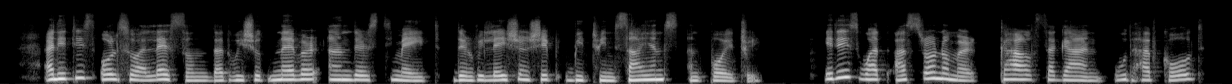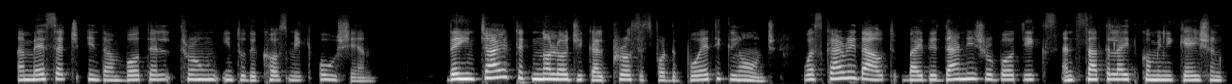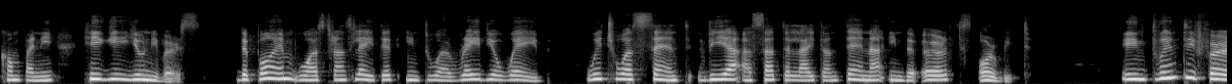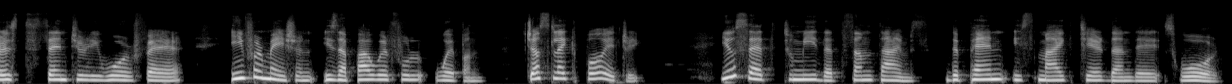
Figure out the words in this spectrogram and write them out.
and it is also a lesson that we should never underestimate the relationship between science and poetry. It is what astronomer Carl Sagan would have called a message in a bottle thrown into the cosmic ocean. The entire technological process for the poetic launch was carried out by the Danish robotics and satellite communication company Higi Universe. The poem was translated into a radio wave, which was sent via a satellite antenna in the Earth's orbit. In 21st century warfare, information is a powerful weapon, just like poetry. You said to me that sometimes the pen is mightier than the sword.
